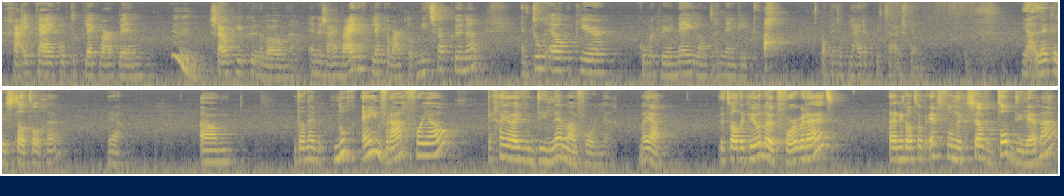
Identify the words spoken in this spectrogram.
ga ik kijken op de plek waar ik ben. Hmm, zou ik hier kunnen wonen? En er zijn weinig plekken waar ik dat niet zou kunnen. En toch elke keer kom ik weer in Nederland en denk ik, ah, wat ben ik blij dat ik weer thuis ben. Ja, lekker is dat toch, hè? Ja. Ehm, dan heb ik nog één vraag voor jou. Ik ga jou even een dilemma voorleggen. Maar ja, dit had ik heel leuk voorbereid. En ik had ook echt, vond ik zelf een top dilemma.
